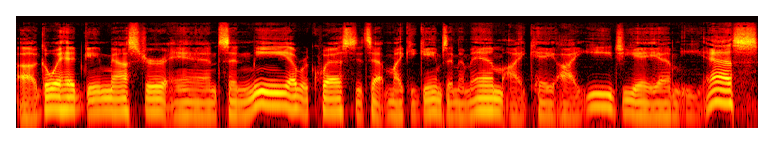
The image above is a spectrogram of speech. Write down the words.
Uh, go ahead, Game Master, and send me a request. It's at Mikey Games, M M M I K I E G A M E S.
